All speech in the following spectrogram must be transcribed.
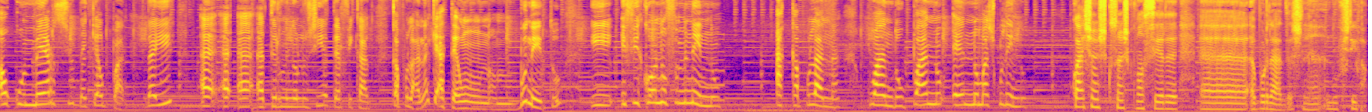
ao comércio daquele pano. Daí a, a, a, terminologia ter ficado Capulana, que é até um nome bonito, e, e ficou no feminino a capulana, quando o pano é no masculino. Quais são as discussões que vão ser uh, abordadas na, no festival?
